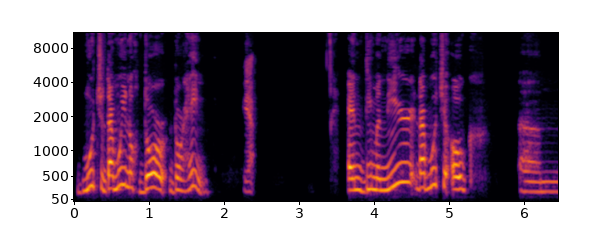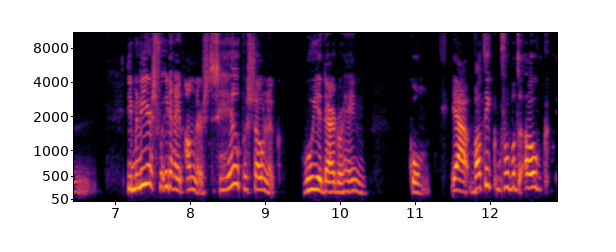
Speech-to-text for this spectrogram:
moet je, daar moet je nog door, doorheen. Ja. En die manier, daar moet je ook. ehm, die manier is voor iedereen anders. Het is heel persoonlijk hoe je daar doorheen komt. Ja, wat ik bijvoorbeeld ook.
